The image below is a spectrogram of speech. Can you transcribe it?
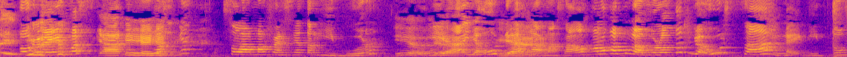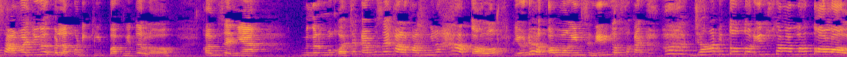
people famous kan Iya, iya. maksudnya selama fansnya terhibur Iya, udah. iya ya udah Iya. nggak masalah kalau kamu nggak mau nonton nggak usah kayak gitu sama juga berlaku di K-pop gitu loh kalau misalnya menurutmu kocak kayak misalnya kalau kamu bilang ha tolol. Ya udah omongin sendiri nggak usah kayak ah jangan ditonton itu sangatlah tolol.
